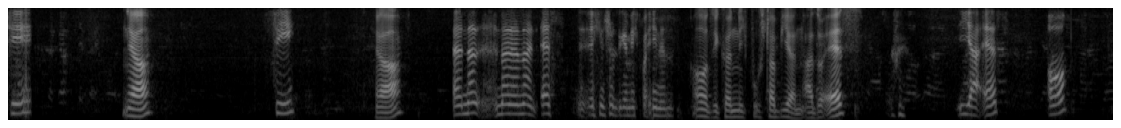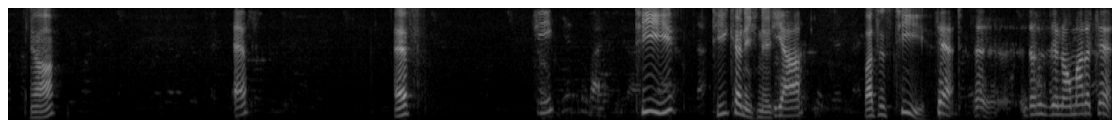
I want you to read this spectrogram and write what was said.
T. Ja? C. Ja? Äh, nein, nein, nein, nein, S. Ich entschuldige mich bei Ihnen. Oh, Sie können nicht buchstabieren. Also S, Ja, S. O. ja, F. F, T. T, T kenne ich nicht. Ja. Was ist T? T. Äh, das ist der normale T.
